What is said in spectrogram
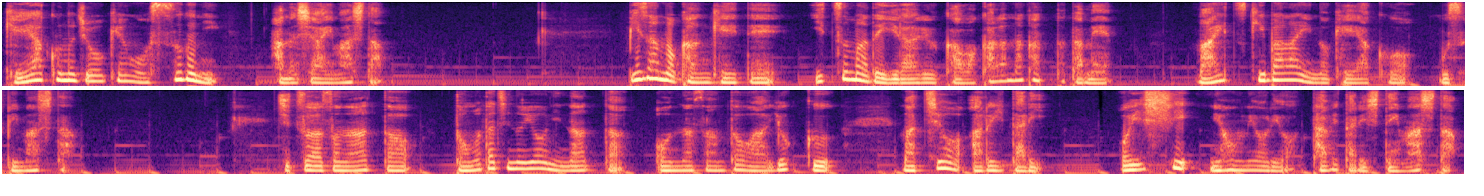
契約の条件をすぐに話し合いました。ビザの関係でいつまでいられるかわからなかったため、毎月払いの契約を結びました。実はその後、友達のようになった女さんとはよく街を歩いたり、美味しい日本料理を食べたりしていました。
